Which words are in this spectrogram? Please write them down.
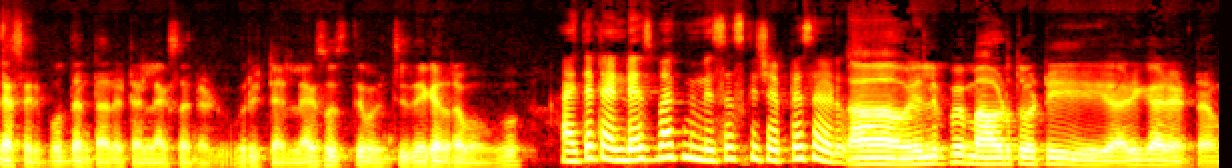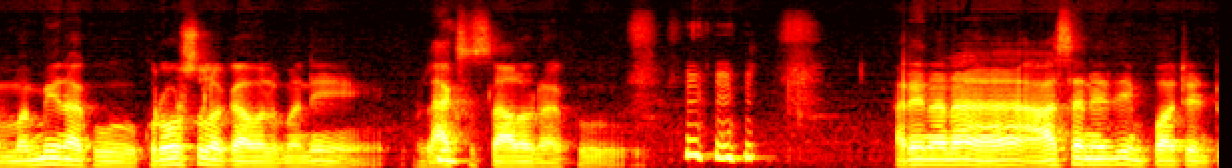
నాకు సరిపోద్ది అంటారా టెన్ ల్యాక్స్ అన్నాడు. మరి టెన్ ల్యాక్స్ వస్తే మంచిదే కదరా బాబు. అయితే టెన్ డేస్ బ్యాక్ మీ మిస్సెస్కి చెప్పేశాడు. వెళ్ళిపోయి మావిడతోటి అడిగాడంట మమ్మీ నాకు క్రోర్స్లో కావాలి మనీ ల్యాక్స్ చాలా నాకు. అరే నాన్న ఆశ అనేది ఇంపార్టెంట్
